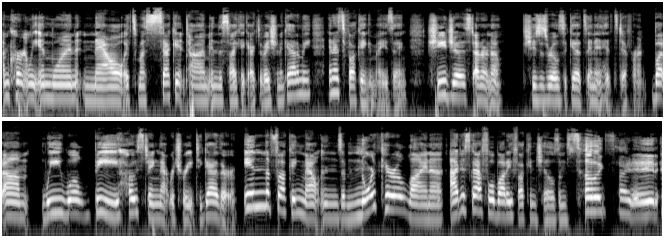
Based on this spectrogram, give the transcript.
I'm currently in one now. It's my second time in the Psychic Activation Academy and it's fucking amazing. She just, I don't know. She's as real as it gets and it hits different. But um we will be hosting that retreat together in the fucking mountains of North Carolina. I just got full body fucking chills. I'm so excited.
